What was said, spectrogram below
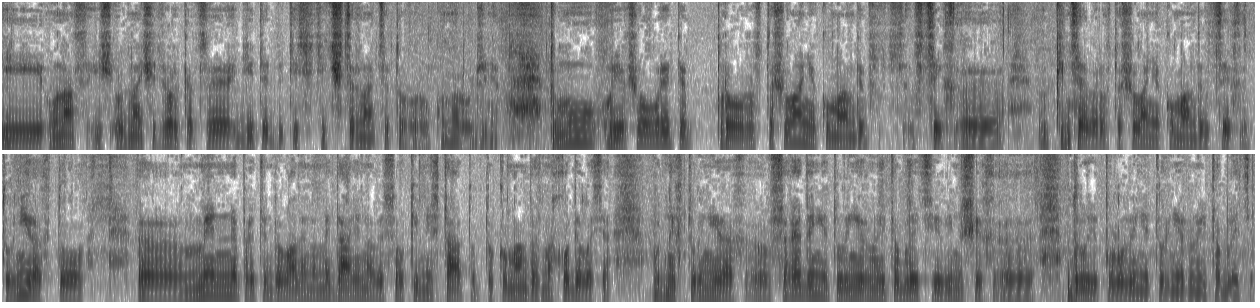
і у нас одна четверка це діти 2014 року народження. Тому, якщо говорити про розташування команди в цих е, кінцеве розташування команди в цих турнірах, то ми не претендували на медалі на високі міста, тобто команда знаходилася в одних турнірах е, всередині турнірної таблиці, в інших е, в другій половині турнірної таблиці.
